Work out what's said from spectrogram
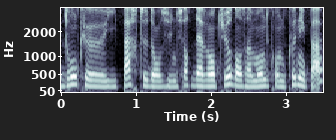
donc, ils partent dans une sorte d'aventure dans un monde qu'on ne connaît pas,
